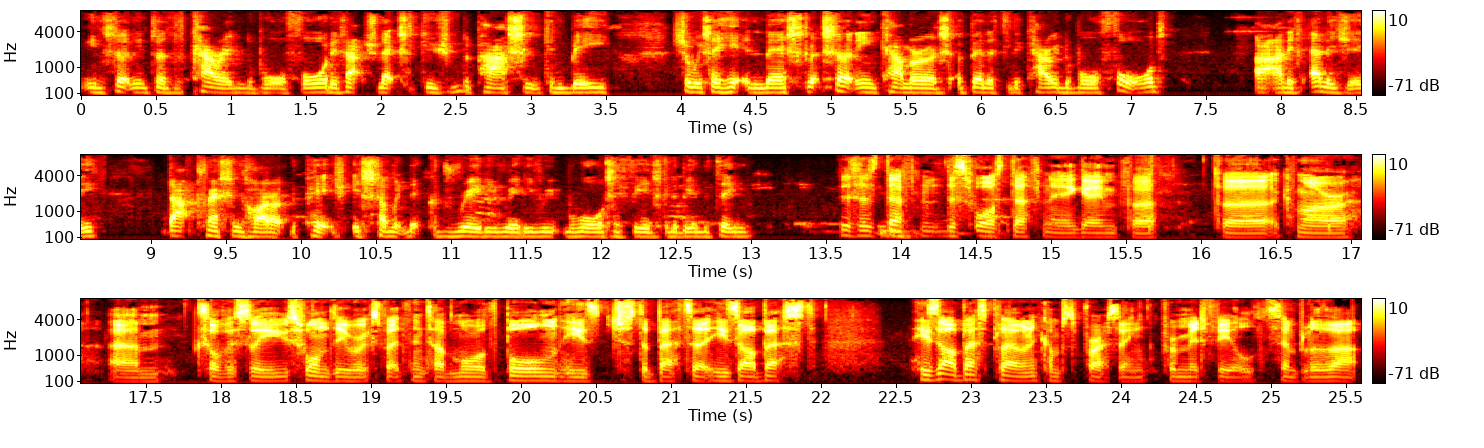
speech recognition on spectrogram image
in certainly in terms of carrying the ball forward, his actual execution of the passing can be, shall we say, hit and miss, but certainly in Camará's ability to carry the ball forward uh, and his energy, that pressing higher up the pitch is something that could really, really reap rewards if he is going to be in the team. This is definitely. This was definitely a game for for Camará. Because obviously Swansea were expecting to have more of the ball, and he's just a better. He's our best He's our best player when it comes to pressing from midfield. Simple as that.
